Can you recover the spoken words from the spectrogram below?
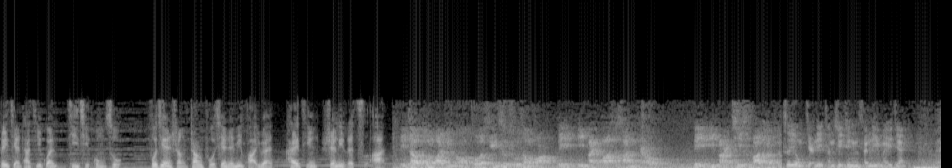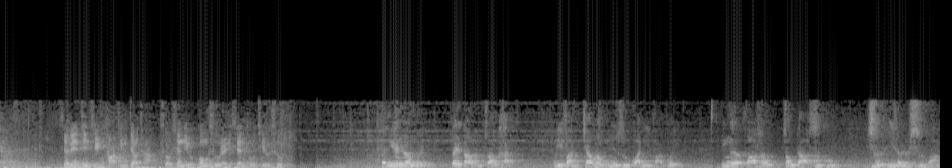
被检察机关提起公诉，福建省漳浦县人民法院开庭审理了此案。依照《中华人民共和国刑事诉讼法》第一百八十三条、第一百七十八条，适用简易程序进行审理，有没有意见？没有。下面进行法庭调查。首先由公诉人宣读起诉书。本院认为，被告人庄凯违反交通运输管理法规，因而发生重大事故，致一人死亡，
